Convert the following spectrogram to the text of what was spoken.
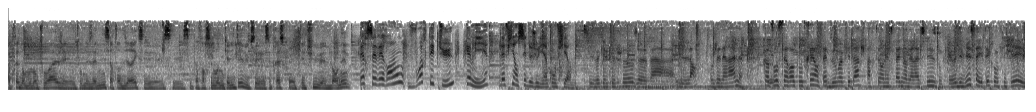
Après, dans mon entourage et autour de mes amis, certains diraient que c'est- pas forcément une qualité, vu que c'est presque être têtu, être borné. Persévérant, voire têtu, Camille, la fiancée de Julien, confirme. S'il veut quelque chose, euh, bah, il l'a, en général. Quand on s'est rencontrés, en fait, deux mois plus tard, je partais en Espagne en Erasmus. Donc, euh, au début, ça a été compliqué. Et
